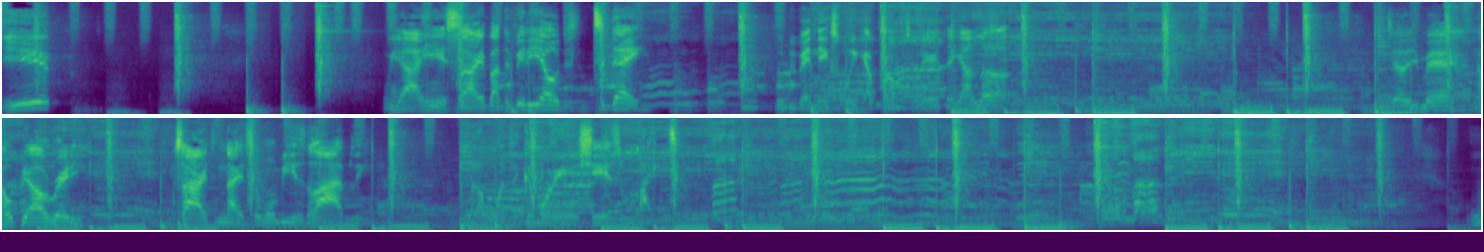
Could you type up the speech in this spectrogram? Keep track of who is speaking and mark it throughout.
Speaker 1: Yep. We out here. Sorry about the video today. We'll be back next week. I promise on everything I love. I'm telling you, man. I hope y'all ready. I'm tired tonight, so it won't be as lively. But I want to come on here and shed some light.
